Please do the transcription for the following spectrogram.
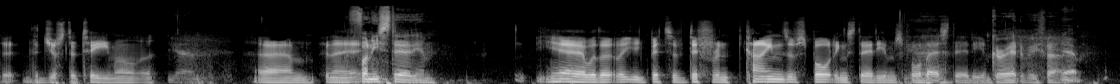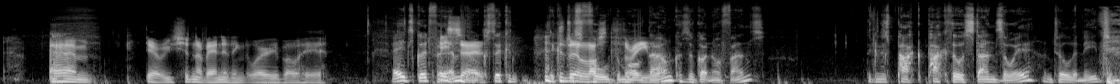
they're they're just a team, aren't they? Yeah. They? Um, and they- Funny stadium. yeah, with a, like, bits of different kinds of sporting stadiums for Yeah. their stadium. Great to be fair. Yeah. Um, yeah, we shouldn't have anything to worry about here. Hey, it's good for He them says- because they can they can just fold them all down because they've got no fans. They can just pack pack those stands away until they need them.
